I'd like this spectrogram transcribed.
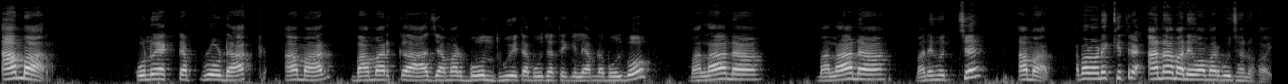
আমার। কোনো একটা প্রোডাক্ট আমার বা আমার কাজ, আমার বন্ধু, এটা বোঝাতে গেলে আমরা বলব মালানা। মালানা মানে হচ্ছে আমার। আবার অনেক ক্ষেত্রে আনা মানেও আমার বোঝানো হয়।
